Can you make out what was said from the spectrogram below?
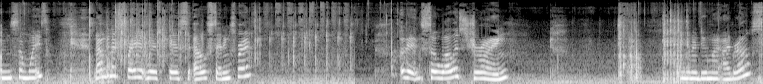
in some ways. Now I'm gonna spray it with this e.l.f. setting spray. Okay, so while it's drying, I'm gonna do my eyebrows.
